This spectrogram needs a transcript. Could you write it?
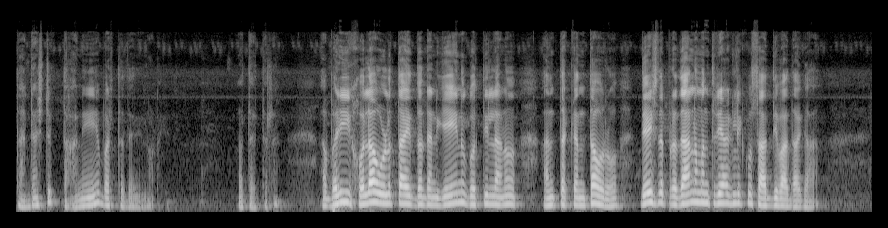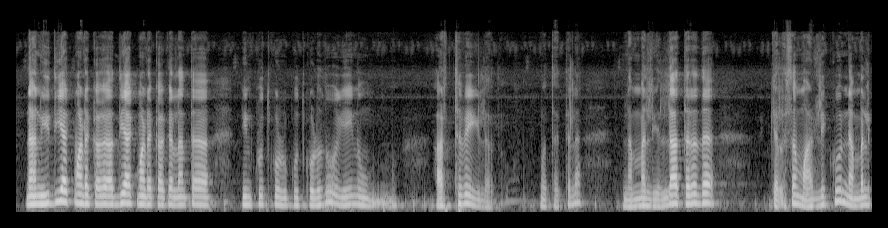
ತನ್ನಷ್ಟಕ್ಕೆ ತಾನೇ ಬರ್ತದೆ ನಿನ್ನೊಳಗೆ ಗೊತ್ತಾಯ್ತಲ್ಲ? ಬರೀ ಹೊಲ ಉಳ್ತಾ ಇದ್ದು ನನಗೇನು ಗೊತ್ತಿಲ್ಲ ಅನ್ನೋ ಅಂತಕ್ಕಂಥವ್ರು ದೇಶದ ಪ್ರಧಾನಮಂತ್ರಿ ಆಗಲಿಕ್ಕೂ ಸಾಧ್ಯವಾದಾಗ, ನಾನು ಇದು ಯಾಕೆ ಮಾಡೋಕ್ಕಾಗ, ಅದು ಯಾಕೆ ಮಾಡೋಕ್ಕಾಗಲ್ಲ ಅಂತ ನೀನು ಕೂತ್ಕೊಳ್ಳು ಕೂತ್ಕೊಳ್ಳೋದು ಏನು ಅರ್ಥವೇ ಇಲ್ಲ ಅದು. ಗೊತ್ತಾಯ್ತಲ್ಲ? ನಮ್ಮಲ್ಲಿ ಎಲ್ಲ ಥರದ ಕೆಲಸ ಮಾಡಲಿಕ್ಕೂ ನಮ್ಮಲ್ಲಿ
